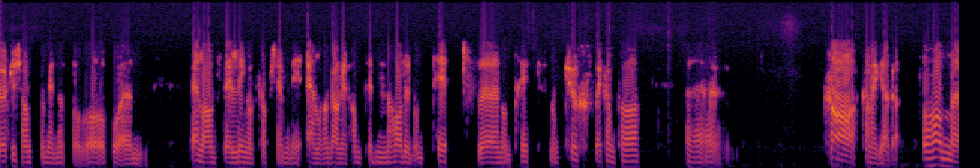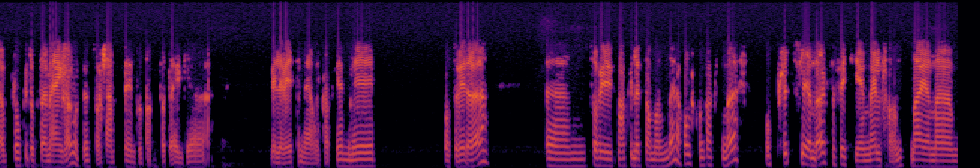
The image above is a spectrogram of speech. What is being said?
øke sjansene mine for å få en, en eller annen stilling hos Capgemini en eller annen gang i framtiden. Har du noen tips, eh, noen triks, noen kurs jeg kan ta? Eh, hva kan jeg gjøre? Og Han eh, plukket opp det med en gang og syntes det var kjempeinteressant at jeg eh, ville vite mer om Capgemini osv. Um, så vi snakket litt sammen om det, holdt kontakten der. Og plutselig en dag så fikk jeg en mail fra han, nei, en uh,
